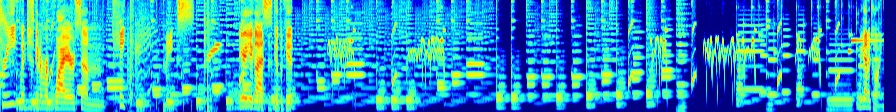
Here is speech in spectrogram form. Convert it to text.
treat, which is going to require some cake mix. Here are your glasses, Koopa Koot. Got a coin.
